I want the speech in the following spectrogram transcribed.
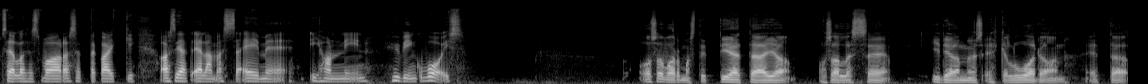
sellaisessa vaarassa, että kaikki asiat elämässä ei mene ihan niin hyvin kuin voisi? Osa varmasti tietää ja osalle se idea myös ehkä luodaan, että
